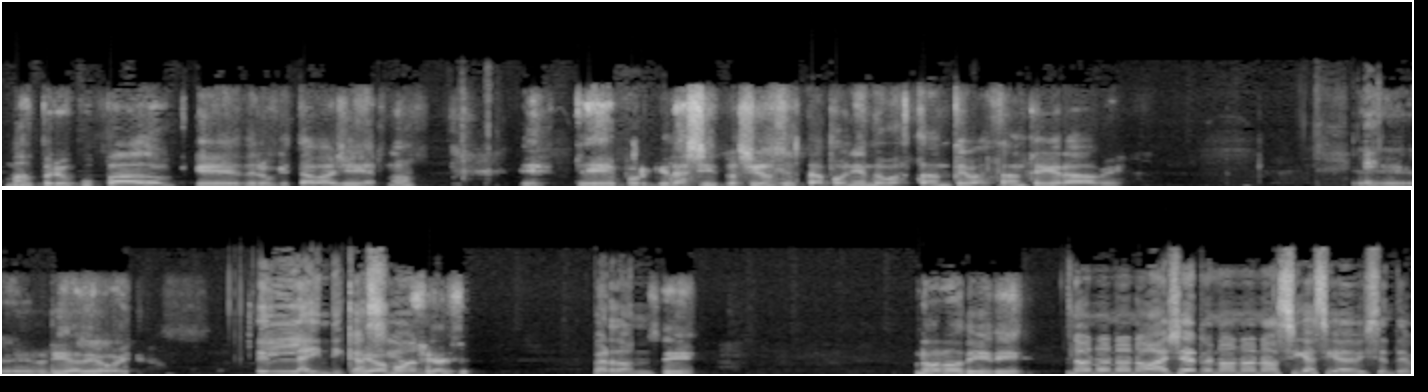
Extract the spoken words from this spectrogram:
más preocupado que de lo que estaba ayer, ¿no? Este, porque la situación se está poniendo bastante, bastante grave eh, el día de hoy. La indicación... Digamos, si ayer- Perdón. sí. No, no, di, di. No, no, no, no. Ayer, no, no, no. Siga, siga, Vicente,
